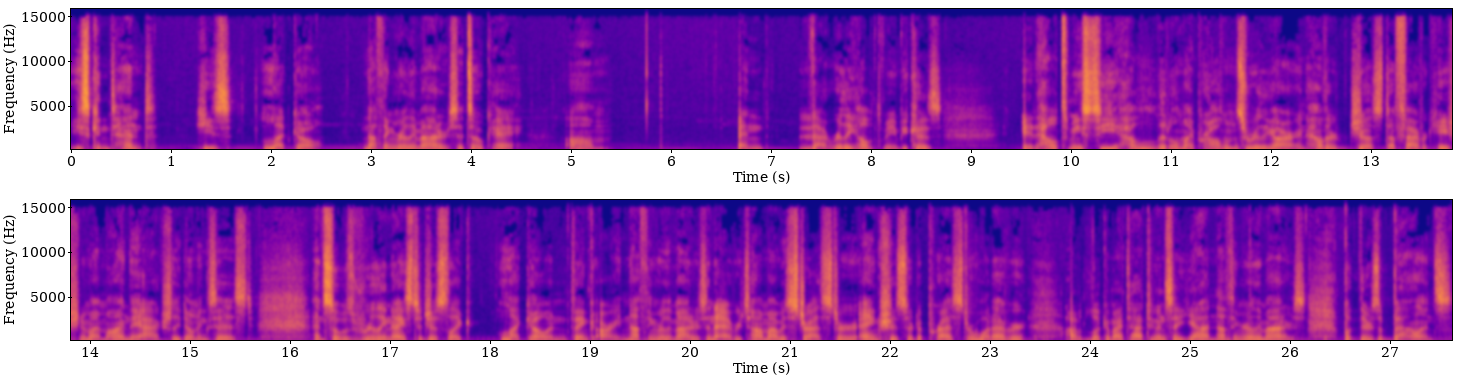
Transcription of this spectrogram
he's content. He's let go. Nothing really matters. It's okay. Um, and that really helped me because it helped me see how little my problems really are and how they're just a fabrication in my mind. They actually don't exist. And so it was really nice to just like let go and think, all right, nothing really matters. And every time I was stressed or anxious or depressed or whatever, I would look at my tattoo and say, yeah, nothing really matters. But there's a balance.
